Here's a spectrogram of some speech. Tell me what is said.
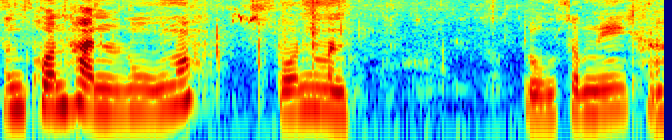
มันพรพันลุงเนาะต้นมันหลุมสำนี้ค่ะ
